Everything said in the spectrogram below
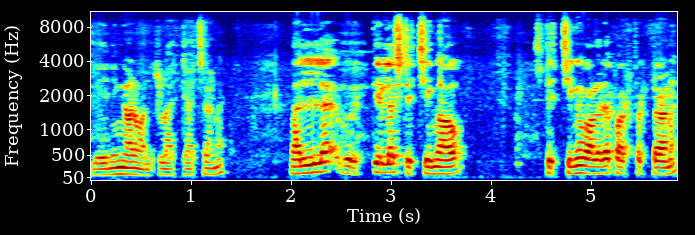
ലൈനിങ് ആണ് വന്നിട്ടുള്ളത്. അറ്റാച്ച് ആണ്. നല്ല വൃത്തിയുള്ള സ്റ്റിച്ചിങ് ആവും. സ്റ്റിച്ചിങ് വളരെ പെർഫെക്റ്റ് ആണ്.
